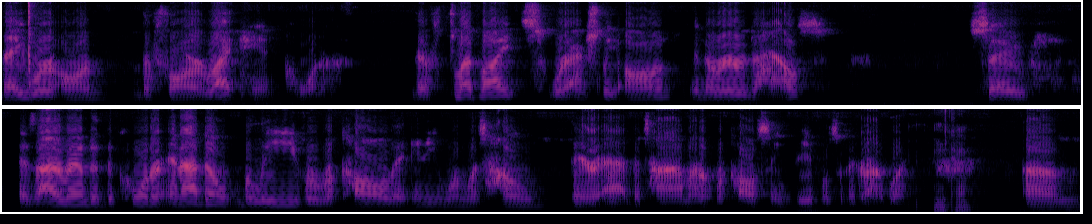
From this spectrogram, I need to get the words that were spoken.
they were on the far right hand corner. The floodlights were actually on in the rear of the house. So as I rounded the corner, and I don't believe or recall that anyone was home there at the time. I don't recall seeing vehicles in the driveway. Okay. Um,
